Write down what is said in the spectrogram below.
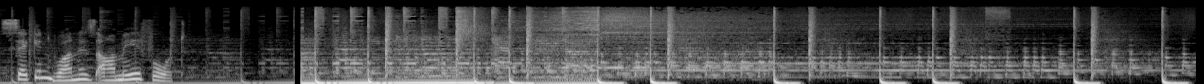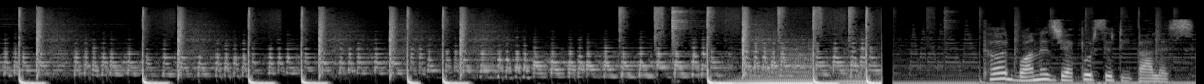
Second one is Amer Fort. Third one is Jaipur City Palace.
